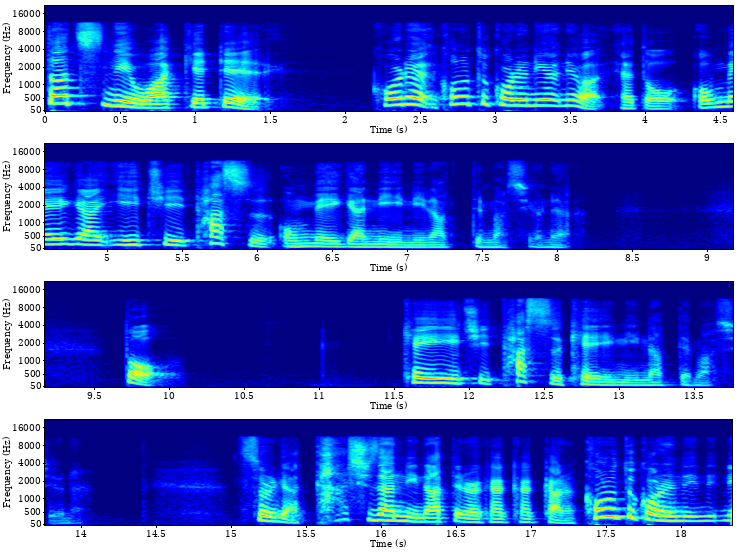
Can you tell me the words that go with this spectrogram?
2つに分けて、これ、このところには、えっと、オメガ1足すオメガ2になってますよね。と、K1 足す K になってますよね。それが足し算になってるから、このところに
